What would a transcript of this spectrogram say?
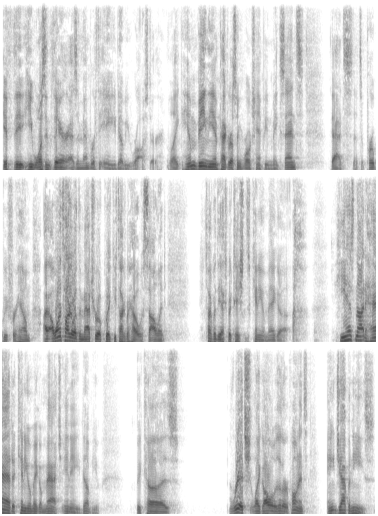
if the, he wasn't there as a member of the AEW roster. Like him being the Impact Wrestling World Champion makes sense that's that's appropriate for him. I, I want to talk about the match real quick. You talked about how it was solid. You talked about the expectations of Kenny Omega. He has not had a Kenny Omega match in AEW because Rich, like all of his other opponents, ain't Japanese,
